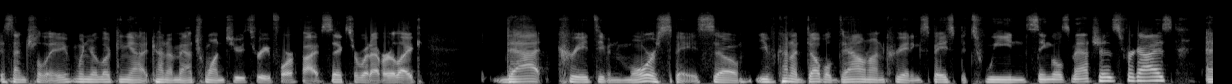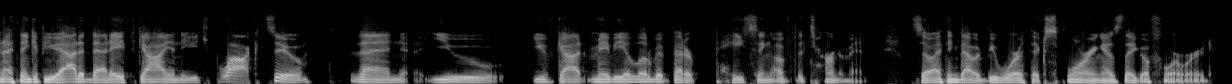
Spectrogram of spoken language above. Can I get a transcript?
essentially when you're looking at kind of match one, two, three, four, five, six, or whatever. Like that creates even more space. So you've kind of doubled down on creating space between singles matches for guys. And I think if you added that eighth guy into each block too, then you you've got maybe a little bit better pacing of the tournament. So I think that would be worth exploring as they go forward.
